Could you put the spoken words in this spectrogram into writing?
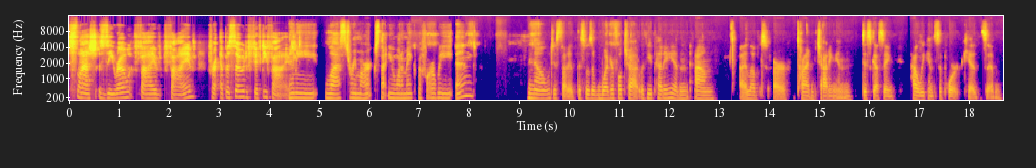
slash zero five five for episode 55. Any last remarks that you want to make before we end? No, just thought this was a wonderful chat with you, Penny. And um, I loved our time chatting and discussing how we can support kids and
